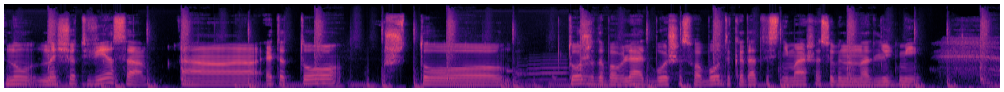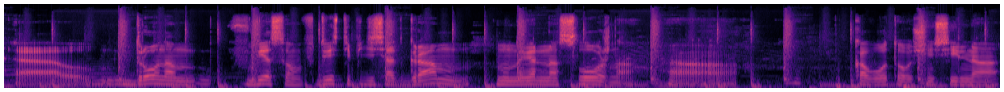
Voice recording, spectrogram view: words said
Ну, насчет веса, а, это то, что тоже добавляет больше свободы, когда ты снимаешь, особенно над людьми. Э, дроном весом в 250 грамм, ну, наверное, сложно э, кого-то очень сильно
